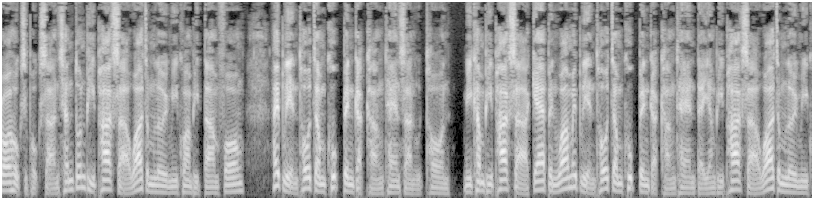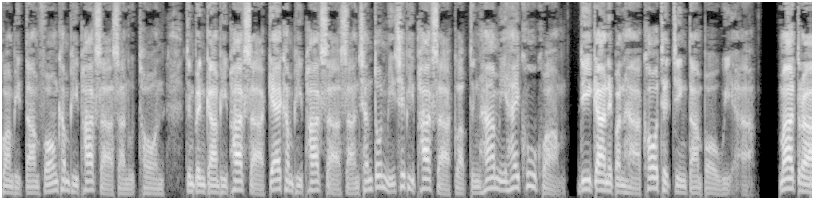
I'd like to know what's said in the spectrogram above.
2566ศาลชั้นต้นพิพากษาว่าจำเลยมีความผิดตามฟ้อง ให้เปลี่ยนโทษจำคุกเป็นกักขังแทนศาลอุทธรณ์มีคำพิพากษาแก้เป็นว่าไม่เปลี่ยนโทษจำคุกเป็นกักขังแทนแต่ยังพิพากษาว่าจำเลยมีความผิดตามฟ้องคำพิพากษาศาลอุทธรณ์จึงเป็นการพิพากษาแก้คำพิพากษาศาลชั้นต้นมิใช่พิพากษากลับถึงห้ามมีให้คู่ความ ดีกาในปัญหาข้อเท็จจริงตามปวีอามาตรา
